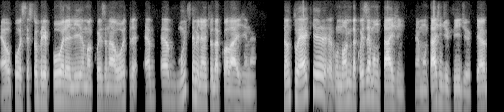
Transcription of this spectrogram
é o pô, você sobrepor ali uma coisa na outra, é, é muito semelhante ao da colagem, né? Tanto é que o nome da coisa é montagem, né? montagem de vídeo, que é,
